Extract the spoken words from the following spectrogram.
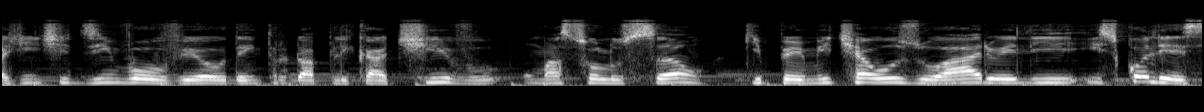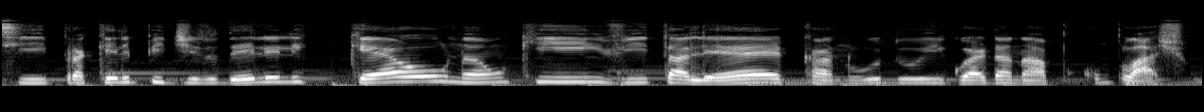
A gente desenvolveu dentro do aplicativo uma solução que permite ao usuário ele escolher se para aquele pedido dele ele quer ou não que envie talher, canudo e guardanapo com plástico.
